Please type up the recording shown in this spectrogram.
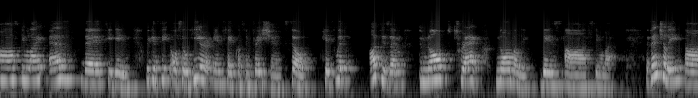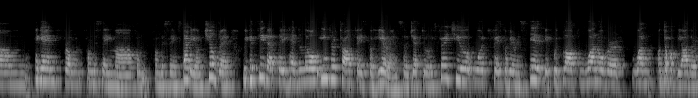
uh, stimuli as the TDs. We can see it also here in phase concentration. So kids with autism do not track normally these uh, stimuli. Eventually, um, again, from, from, the same, uh, from, from the same study on children, we can see that they had low intertrial phase coherence. So just to illustrate you what phase coherence is, if we plot one over one on top of the other,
